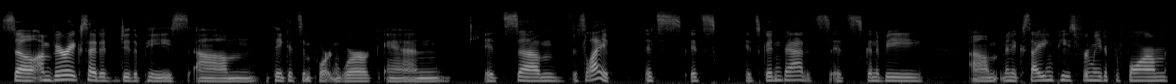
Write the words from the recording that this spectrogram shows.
So I'm very excited to do the piece. Um, I think it's important work and it's um, it's life. It's it's it's good and bad. It's it's going to be um, an exciting piece for me to perform.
